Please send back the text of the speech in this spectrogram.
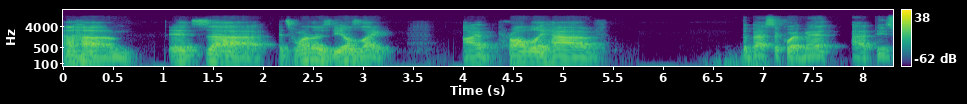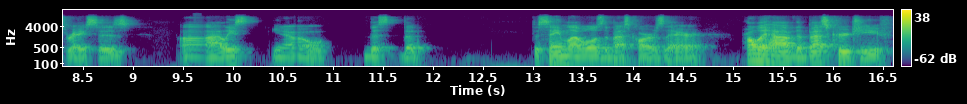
um, it's uh, it's one of those deals like I probably have the best equipment at these races. Uh, at least you know this the the same level as the best cars there. Probably have the best crew chief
